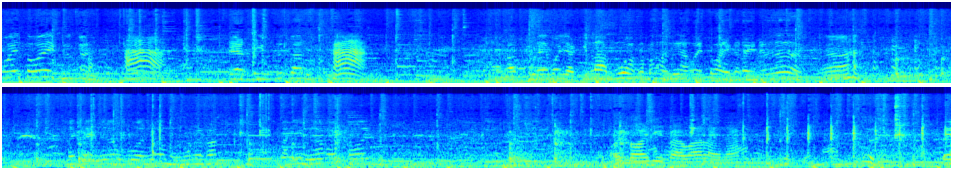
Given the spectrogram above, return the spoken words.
ไว้ต้อยคือกันค่ะแปดสิบคือกันค่ะครับผู้ใดว่าอยากกินลาบมั่วก็มาเอาเนื้อไว้ต้อยก็ได้เด้อเออไม่ใช่เนื้อวัวเนื้อหมูนะครับอันนี้เนื้ออ้อยต้อยอ้อยต้อยนี่แปลว่าอะไรนะ แปล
